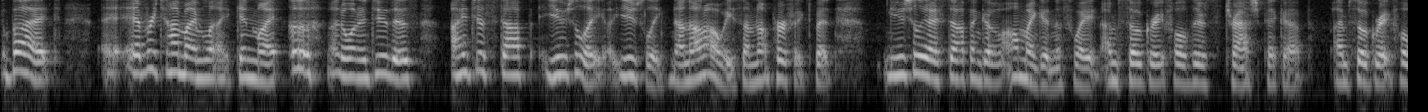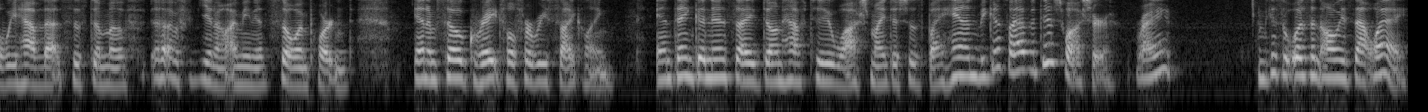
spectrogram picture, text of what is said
But every time I'm like in my, I don't want to do this, I just stop usually, usually, now not always, I'm not perfect, but usually I stop and go, oh my goodness, wait, I'm so grateful there's trash pickup. I'm so grateful we have that system of, of, you know, I mean, it's so important. And I'm so grateful for recycling. And thank goodness I don't have to wash my dishes by hand because I have a dishwasher, right? Because it wasn't always that way.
